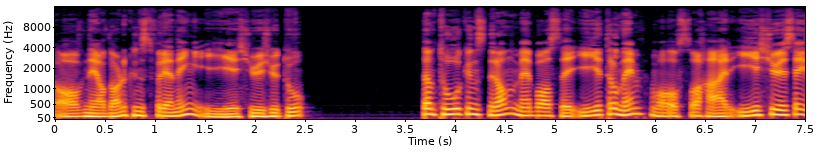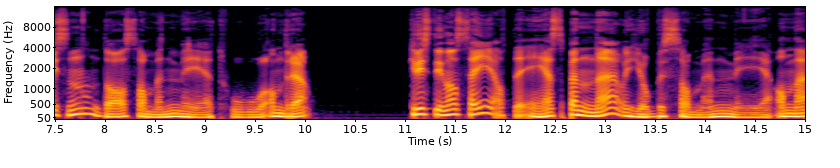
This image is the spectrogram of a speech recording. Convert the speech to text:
av Neadalen kunstforening i 2022. De to kunstnerne med base i Trondheim var også her i 2016, da sammen med to andre. Kristina sier at det er spennende å jobbe sammen med Anne.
